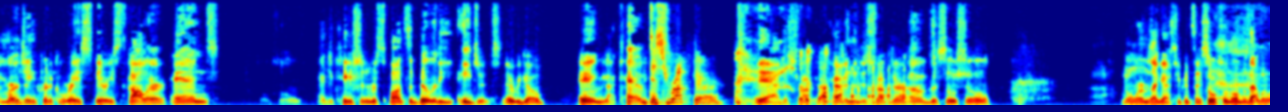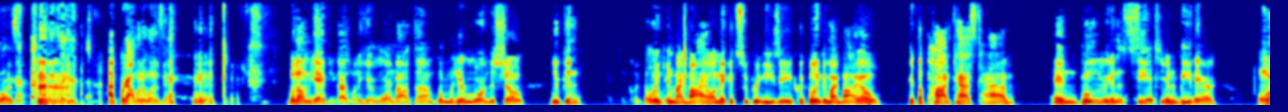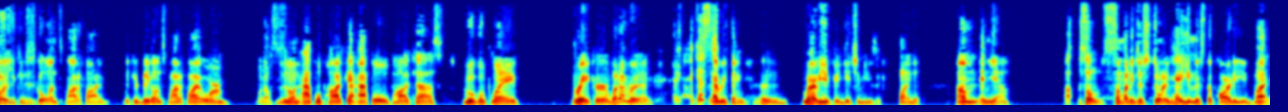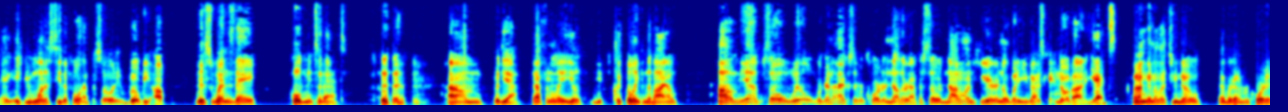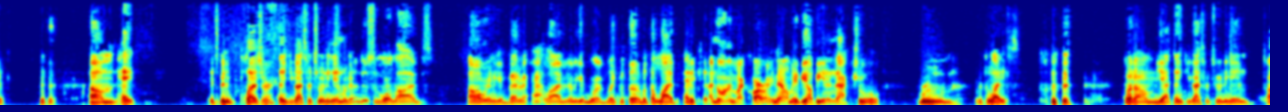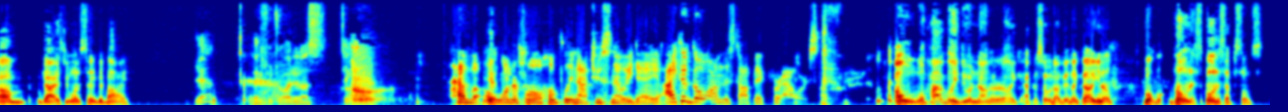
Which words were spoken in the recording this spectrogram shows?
emerging critical race theory scholar and social education responsibility agent. There we go. And we got Kev. Disruptor. Yeah, disruptor. Kevin, the disruptor of the social norms, I guess you could say. Social yeah. norms. Is that what it was? I forgot what it was. but um, yeah, if you guys want to hear more about um, hear more of the show, you can click the link in my bio. I'll make it super easy. Click the link in my bio, hit the podcast tab, and boom, you're going to see it. You're going to be there. Or you can just go on Spotify if you're big on Spotify. Or what else is it on? Apple Podcast, Apple Podcast, Google Play, Breaker, whatever. I guess everything. Wherever you can get your music, find it. Um, and yeah. Uh, so somebody just joined. Hey, you missed the party, but if you want to see the full episode, it will be up this Wednesday hold me to that. um, but yeah, definitely you'll you click the link in the bio. Um, yeah, so we'll we're gonna actually record another episode, not on here. Nobody, you guys can't know about it yet, but I'm gonna let you know that we're gonna record it. um, hey, it's been a pleasure. Thank you guys for tuning in. We're gonna do some more lives. Uh, we're gonna get better at live. We're gonna get more like with the with the live etiquette. I know I'm in my car right now. Maybe I'll be in an actual room with lights. but um, yeah, thank you guys for tuning in. Um, guys, do you want to say goodbye? Yeah. Thanks for joining us. Take care. Have a Yeah. wonderful, hopefully not too snowy day. I could go on this topic for hours. Oh, we'll probably do another like episode of it, like uh, you know, what, what- bonus bonus episodes.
